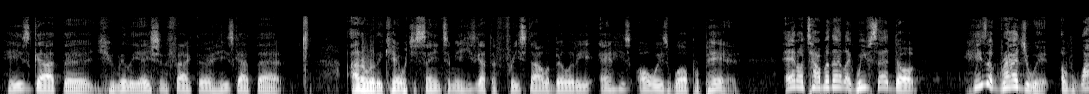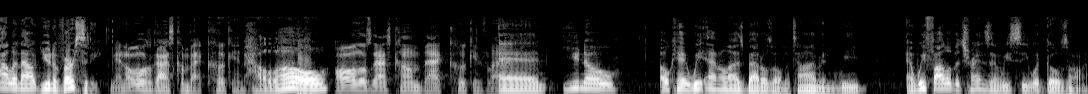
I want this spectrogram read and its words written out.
he's got the humiliation factor, he's got that I don't really care what you're saying to me. He's got the freestyle ability and he's always well prepared. And on top of that, like we've said, dog, he's a graduate of Wildin' Out University. And all those guys come back cooking. Hello. All those guys come back cooking, Vlad. And you know, okay, we analyze battles all the time and we and we follow the trends and we see what goes on.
